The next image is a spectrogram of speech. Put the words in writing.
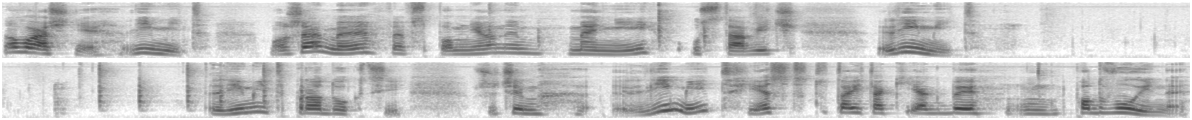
No właśnie, limit. Możemy we wspomnianym menu ustawić limit. Limit produkcji. Przy czym limit jest tutaj taki jakby mm, podwójny.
